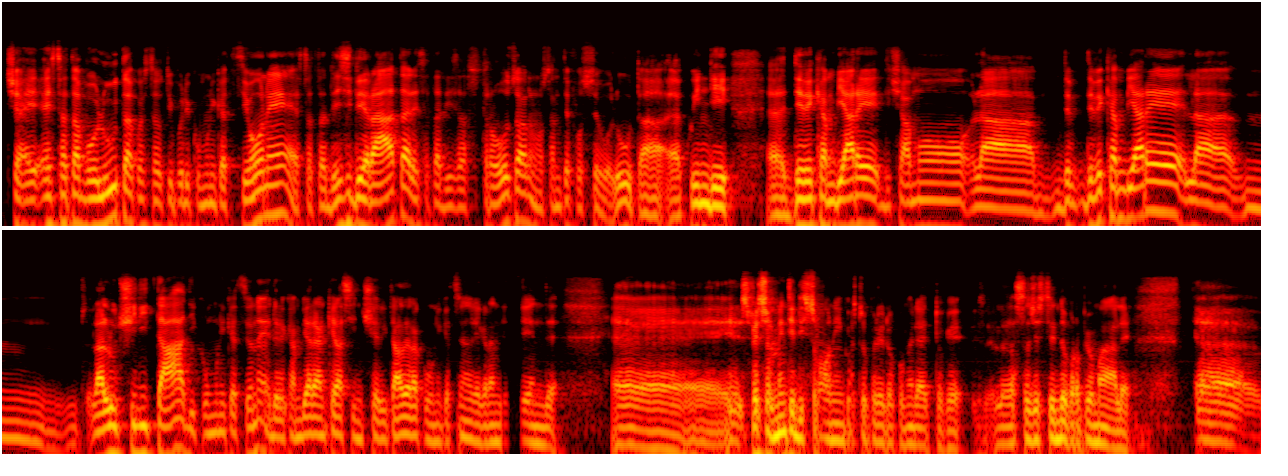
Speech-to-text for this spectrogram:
cioè, è stata voluta questo tipo di comunicazione, è stata desiderata ed è stata disastrosa nonostante fosse voluta. Eh, quindi eh, deve cambiare, diciamo, la, de- deve cambiare la... Mh, la lucidità di comunicazione deve cambiare anche la sincerità della comunicazione delle grandi aziende, eh, specialmente di Sony in questo periodo, come detto, che la sta gestendo proprio male. Eh,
